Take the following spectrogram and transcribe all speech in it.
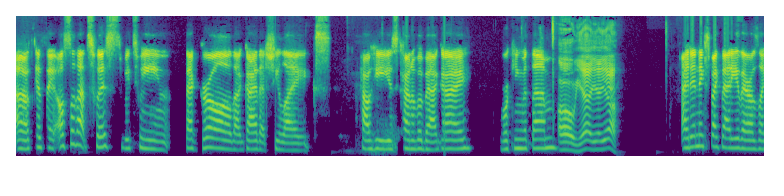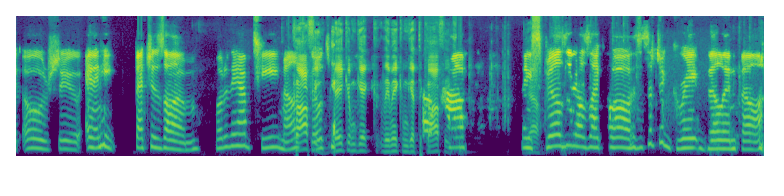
Uh, I was gonna say also that twist between that girl, that guy that she likes, how he's kind of a bad guy working with them. Oh yeah, yeah, yeah. I didn't expect that either. I was like, oh shoot! And then he fetches um, what do they have? Tea, milk, Coffee. goat's Make him get. They make him get the coffee. milk. Then he Yeah. spills it. I was like, oh, this is such a great villain film.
